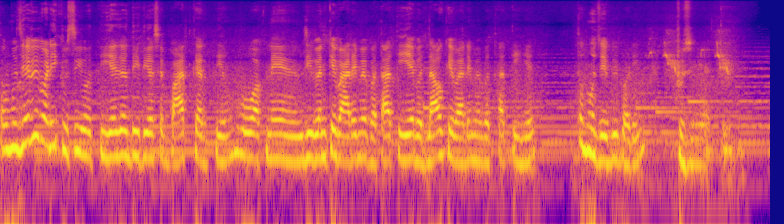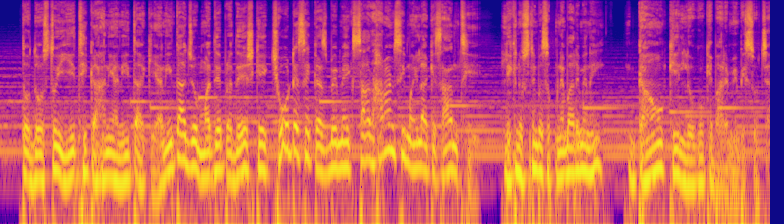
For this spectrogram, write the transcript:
तो मुझे भी बड़ी खुशी होती है जब दीदियों से बात करती हूँ, वो अपने जीवन के बारे में बताती है, बदलाव के बारे में बताती है तो मुझे भी बड़ी खुशी होती है। तो दोस्तों, ये थी कहानी अनीता की। अनीता जो मध्य प्रदेश के एक छोटे से कस्बे में एक साधारण सी महिला किसान थी, लेकिन उसने बस अपने बारे में नहीं, गाँव के लोगों के बारे में भी सोचा।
